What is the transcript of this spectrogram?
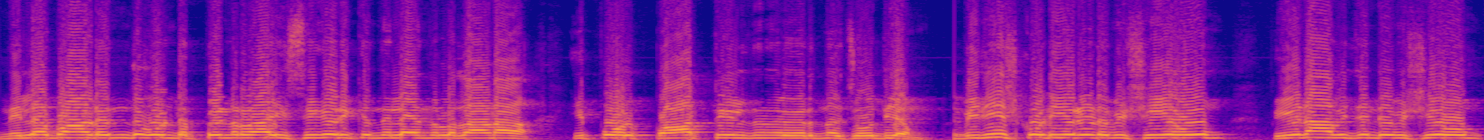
നിലപാട് എന്തുകൊണ്ട് പിണറായി സ്വീകരിക്കുന്നില്ല എന്നുള്ളതാണ് ഇപ്പോൾ പാർട്ടിയിൽ നിന്ന് വരുന്ന ചോദ്യം. ബിനീഷ് കൊടിയേരിയുടെ വിഷയവും വീണാ വിജയന്റെ വിഷയവും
